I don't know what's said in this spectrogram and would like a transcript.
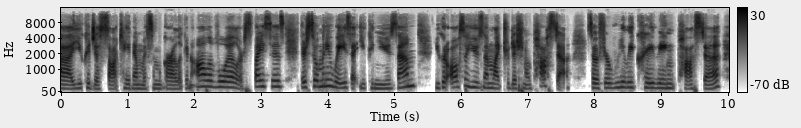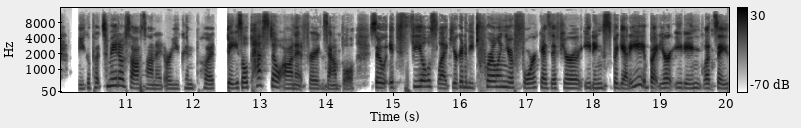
Uh, you could just saute them with some garlic and olive oil or spices. There's so many ways that you can use them. You could also use them like traditional pasta. So if you're really craving pasta, you could put tomato sauce on it, or you can put basil pesto on it, for example. So it feels like you're going to be twirling your fork as if you're eating spaghetti, but you're eating, let's say,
